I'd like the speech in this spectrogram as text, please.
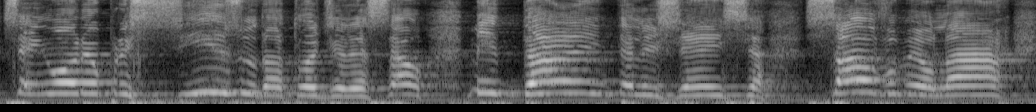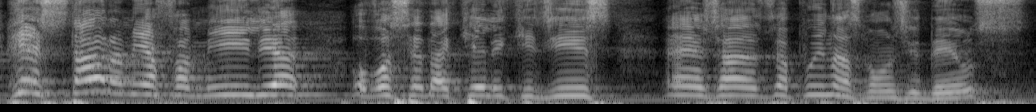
Senhor, eu preciso da tua direção. Me dá inteligência, salva o meu lar, restaura a minha família. Ou você é daquele que diz: É, já, já pus nas mãos de Deus.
